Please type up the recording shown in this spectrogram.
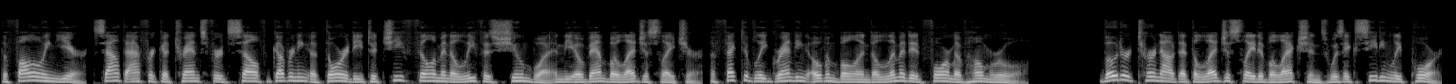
The following year, South Africa transferred self governing authority to Chief Philemon Eliphas Shumbwa and the Ovambo legislature, effectively granting Ovamboland a limited form of home rule. Voter turnout at the legislative elections was exceedingly poor,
